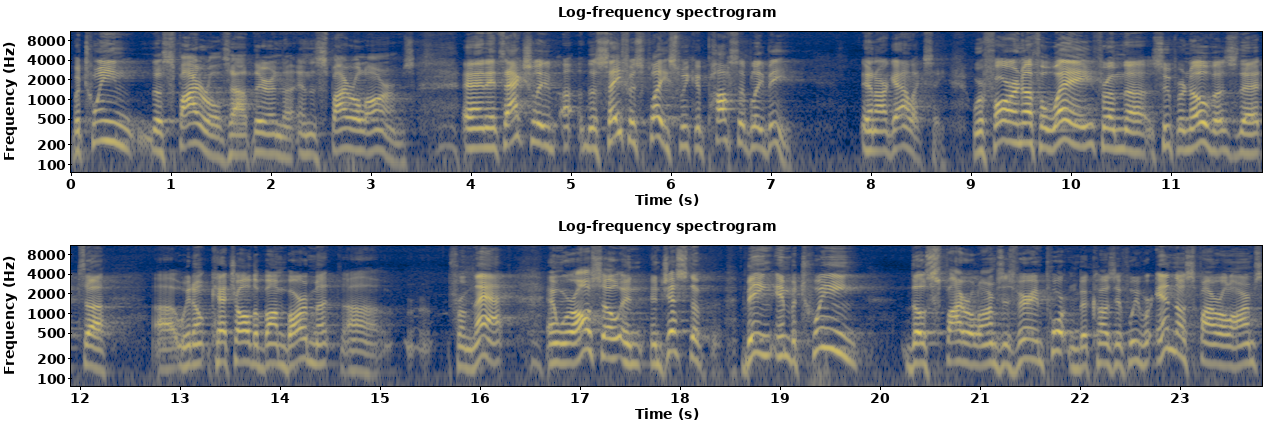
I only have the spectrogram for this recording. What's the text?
between the spirals out there and the, and the spiral arms. And it's actually uh, the safest place we could possibly be in our galaxy. We're far enough away from the supernovas that uh, uh, we don't catch all the bombardment uh, from that. And we're also in, in just the being in between those spiral arms is very important because if we were in those spiral arms,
